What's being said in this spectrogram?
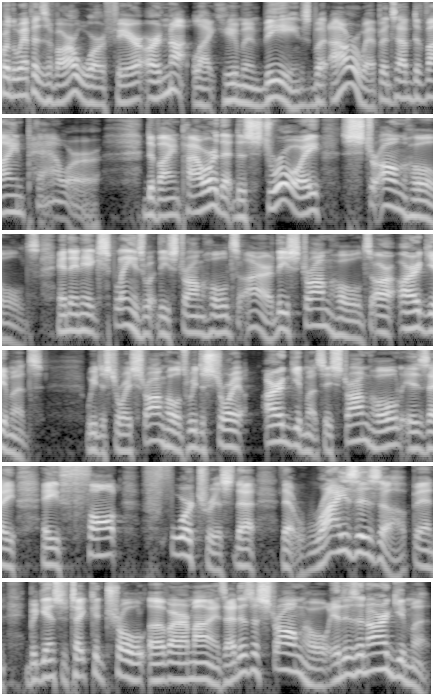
For the weapons of our warfare are not like human beings, but our weapons have divine power. Divine power that destroy strongholds. And then he explains what these strongholds are. These strongholds are arguments. We destroy strongholds. We destroy arguments. A stronghold is a, a thought fortress that, that rises up and begins to take control of our minds. That is a stronghold. It is an argument.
